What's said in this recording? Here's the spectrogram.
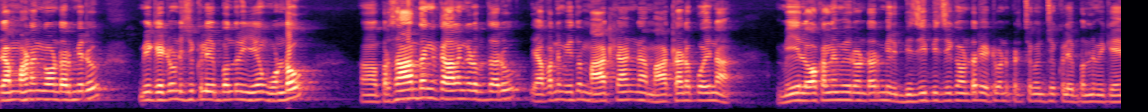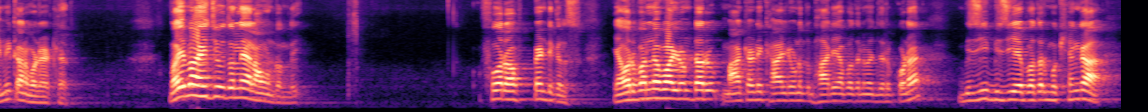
బ్రహ్మాండంగా ఉంటారు మీరు. మీకు ఎటువంటి చిక్కులు ఇబ్బందులు ఏం ఉండవు. ప్రశాంతంగా కాలం గడుపుతారు. ఎవరిని మీతో మాట్లాడినా మాట్లాడపోయినా మీ లోకల్ని మీరు ఉంటారు మీరు బిజీ బిజీగా ఉంటారు ఎటువంటి ప్రత్యేక చిక్కుల ఇబ్బందులు మీకు ఏమీ కనబడట్లేదు. వైవాహిక జీవితంలో ఎలా ఉంటుంది? ఫోర్ ఆఫ్ పెంటికల్స్ ఎవరి పనిలో వాళ్ళు ఉంటారు? మాట్లాడి ఖాళీ ఉండదు భార్యాభర్తల మధ్య కూడా బిజీ బిజీ అయిపోతారు. ముఖ్యంగా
